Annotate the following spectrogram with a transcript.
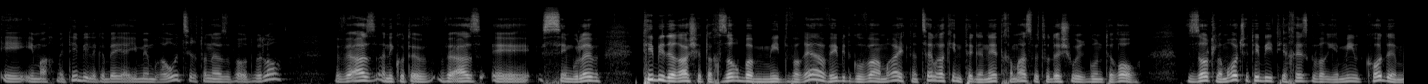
עם אחמד טיבי לגבי האם הם ראו את סרטוני הזוועות ולא. ואז אני כותב, ואז אה, שימו לב, טיבי דרש שתחזור בה מדבריה, והיא בתגובה אמרה, התנצל רק אם תגנה את חמאס ותודה שהוא ארגון טרור. זאת למרות שטיבי התייחס כבר ימים קודם,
